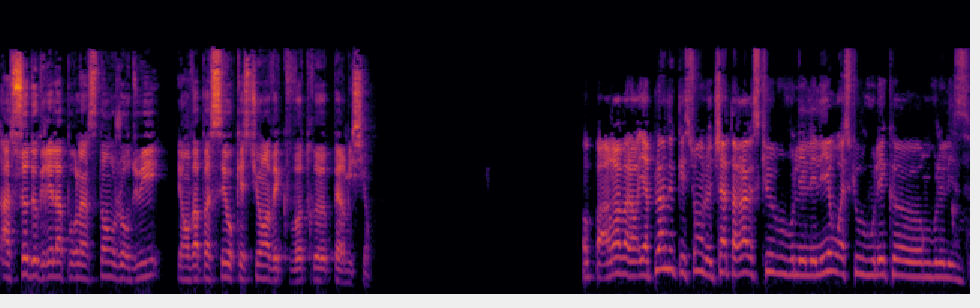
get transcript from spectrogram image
à ce degré-là pour l'instant aujourd'hui et on va passer aux questions avec votre permission. Oh, alors il y a plein de questions dans le chat. Arabe, est-ce que vous voulez les lire ou est-ce que vous voulez qu'on vous les lise?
